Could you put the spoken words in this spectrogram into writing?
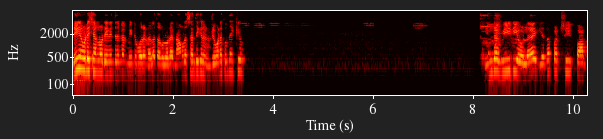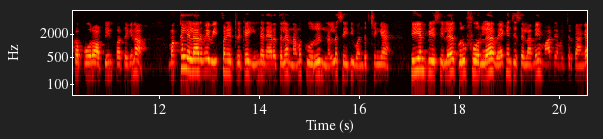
நீங்கள் நம்முடைய சேனலோட இணைந்திருங்கள். மீண்டும் ஒரு நல்ல தகவலோட நாங்களும் சந்திக்கிறேன் நன்றி வணக்கம். தேங்க்யூ இந்த வீடியோல எதை பற்றி பார்க்க போறோம் அப்படின்னு பார்த்தீங்கன்னா மக்கள் எல்லாருமே வெயிட் பண்ணிட்டு இருக்க இந்த நேரத்துல நமக்கு ஒரு நல்ல செய்தி வந்துருச்சுங்க. டிஎன்பிஎஸ்சியில் குரூப் ஃபோரில் வேகன்சிஸ் எல்லாமே மாற்றி அமைச்சிருக்காங்க.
